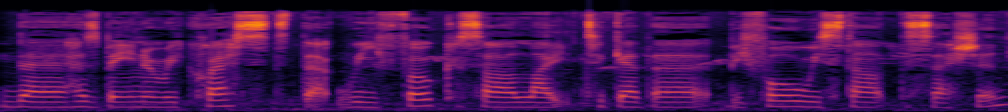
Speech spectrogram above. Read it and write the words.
there has been a request that we focus our light together before we start the session.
